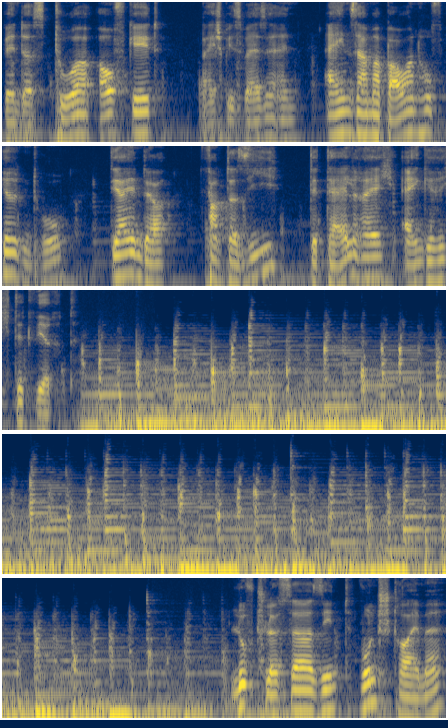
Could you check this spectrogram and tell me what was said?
wenn das Tor aufgeht, beispielsweise ein einsamer Bauernhof irgendwo, der in der Fantasie detailreich eingerichtet wird. Luftschlösser sind Wunschträume,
